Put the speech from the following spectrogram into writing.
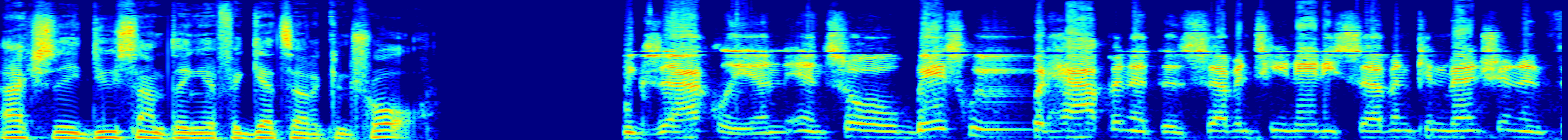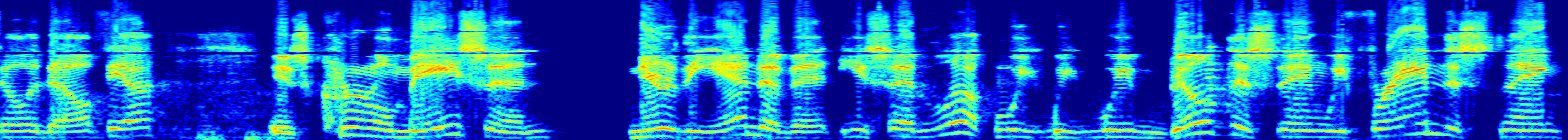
actually do something if it gets out of control. Exactly. And and so basically what happened at the 1787 convention in Philadelphia is Colonel Mason near the end of it, he said, "Look, we we we built this thing, we framed this thing,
